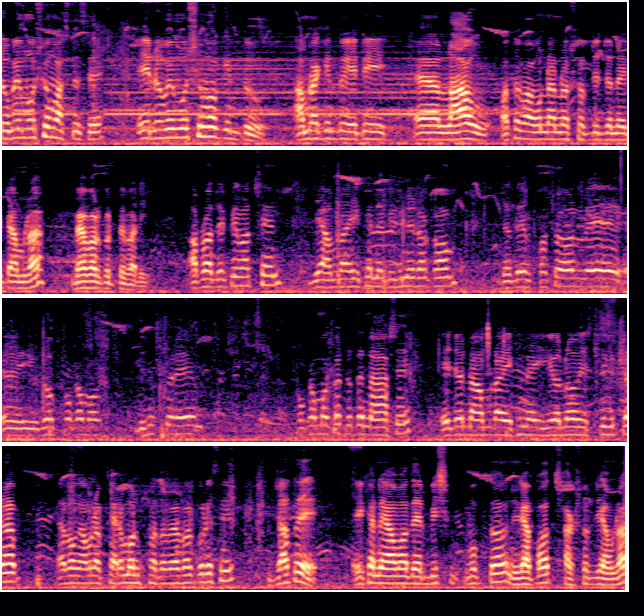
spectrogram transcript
রবি মৌসুম আসতেছে, এই রবি মৌসুমও কিন্তু আমরা কিন্তু এটি লাউ অথবা অন্যান্য সবজির জন্য এটা আমরা ব্যবহার করতে পারি। আপনারা দেখতে পাচ্ছেন যে আমরা এখানে বিভিন্ন রকম যাতে ফসলে, এই রোগ পোকামাক বিশেষ করে পোকামাকড় যাতে না আসে, এই জন্য আমরা এখানে ইয়েলো স্টিক ট্রাপ এবং আমরা ফেরোমন খাদ্য ব্যবহার করেছি, যাতে এখানে আমাদের বিষমুক্ত, নিরাপদ শাকসবজি আমরা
